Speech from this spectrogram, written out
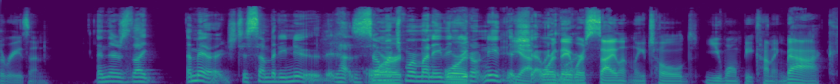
a reason And there's like a marriage to somebody new that has so Or- much more money than or- you don't need this yeah show. or they were silently told you won't be coming back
